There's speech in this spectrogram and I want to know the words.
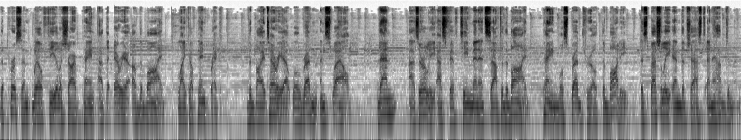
the person will feel a sharp pain at the area of the bite, like a pinprick. The bite area will redden and swell. Then, as early as 15 minutes after the bite, pain will spread throughout the body, especially in the chest and abdomen.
